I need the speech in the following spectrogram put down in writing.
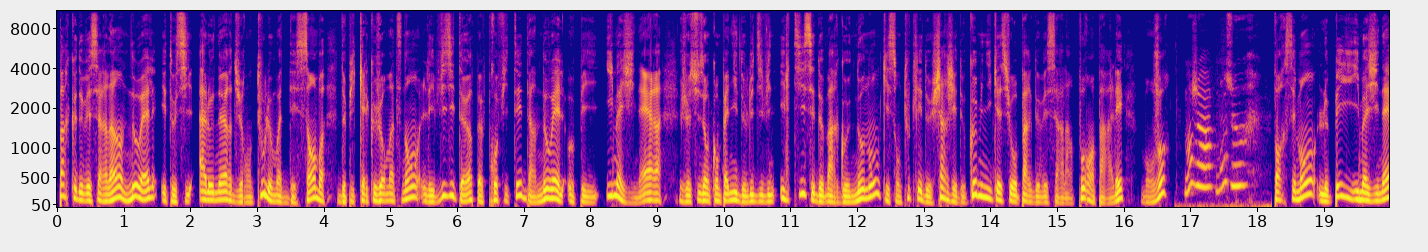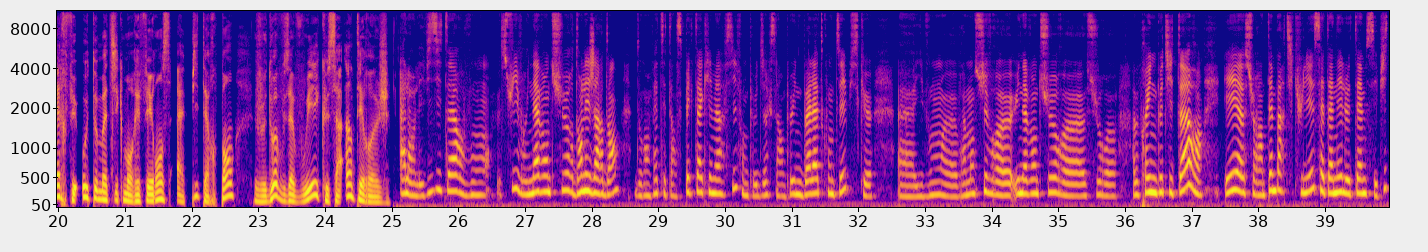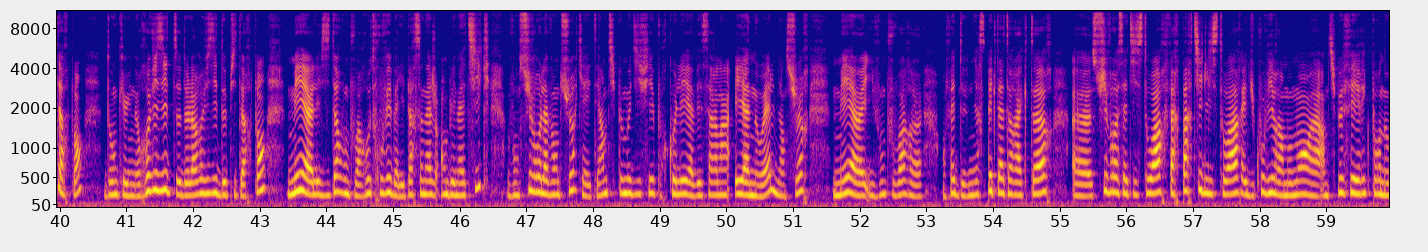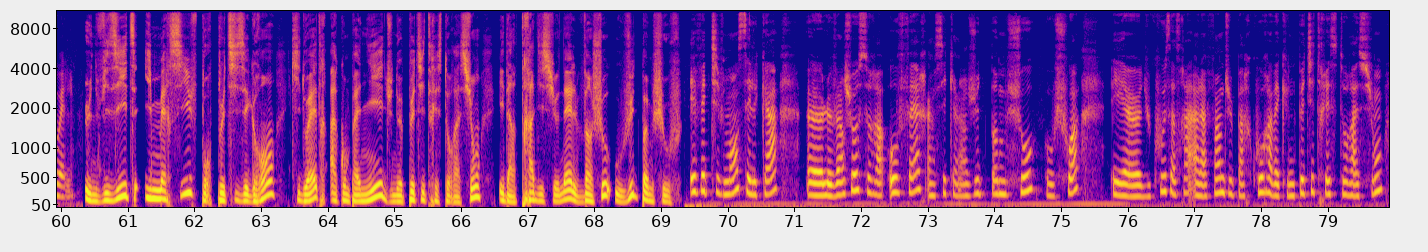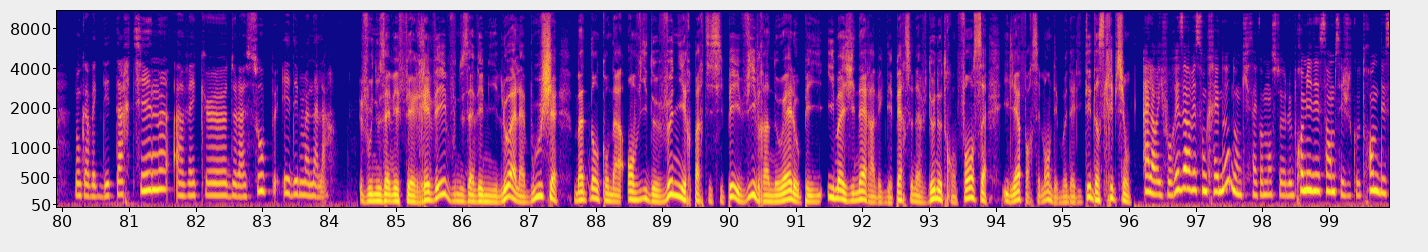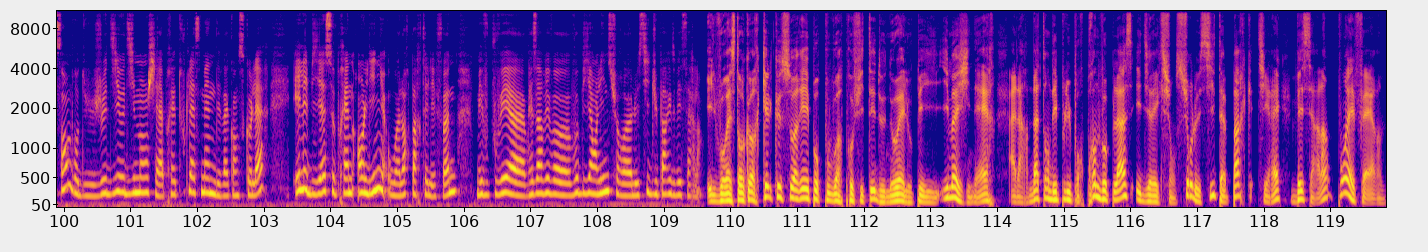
parc de Vesserlin, Noël est aussi à l'honneur durant tout le mois de décembre. Depuis quelques jours maintenant, les visiteurs peuvent profiter d'un Noël au pays imaginaire. Je suis en compagnie de Ludivine Iltis et de Margot Nonon qui sont toutes les deux chargées de communication au parc de Vesserlin pour en parler. Bonjour. Bonjour. Bonjour. Forcément, le pays imaginaire fait automatiquement référence à Peter Pan. Je dois vous avouer que ça interroge. Alors, les visiteurs vont suivre une aventure dans les jardins. Donc, en fait, c'est un spectacle immersif. On peut dire que c'est un peu une balade comptée, puisque euh, ils vont euh, vraiment suivre euh, une aventure sur à peu près une petite heure et sur un thème particulier. Cette année, le thème c'est Peter Pan, donc une revisite de la revisite de Peter Pan. Mais les visiteurs vont pouvoir retrouver bah, les personnages emblématiques, vont suivre l'aventure qui a été un un petit peu modifié pour coller à Vesserlin et à Noël, bien sûr, mais euh, ils vont pouvoir euh, en fait devenir spectateurs-acteurs, euh, suivre cette histoire, faire partie de l'histoire et du coup vivre un moment un petit peu féerique pour Noël. Une visite immersive pour petits et grands qui doit être accompagnée d'une petite restauration et d'un traditionnel vin chaud ou jus de pomme chou. Effectivement, c'est le cas. Le vin chaud sera offert ainsi qu'un jus de pomme chaud au choix et euh, du coup, ça sera à la fin du parcours avec une petite restauration, donc avec des tartines, avec euh, de la soupe et des manalas. Vous nous avez fait rêver, vous nous avez mis l'eau à la bouche. Maintenant qu'on a envie de venir participer et vivre un Noël au pays imaginaire avec des personnages de notre enfance, il y a forcément des modalités d'inscription. Alors il faut réserver son créneau, donc ça commence le 1er décembre, c'est jusqu'au 30 décembre, du jeudi au dimanche et après toute la semaine des vacances scolaires. Et les billets se prennent en ligne ou alors par téléphone, mais vous pouvez euh, réserver vos, billets en ligne sur euh, le site du parc de Vesserlin. Il vous reste encore quelques soirées pour pouvoir profiter de Noël au pays imaginaire. Alors n'attendez plus pour prendre vos places et direction sur le site parc-vesserlin.fr.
